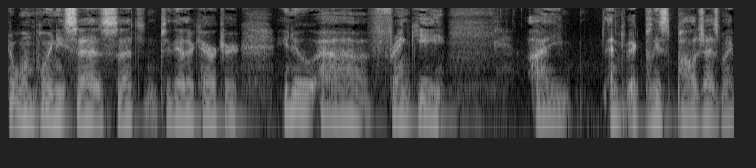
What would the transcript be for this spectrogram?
At one point, he says uh, to the other character, "You know, uh, Frankie, I." And please apologize my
